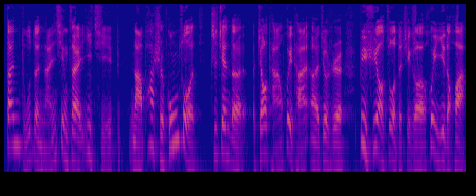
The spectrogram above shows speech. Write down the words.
单独的男性在一起，哪怕是工作之间的交谈会谈啊，就是必须要做的这个会议的话，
